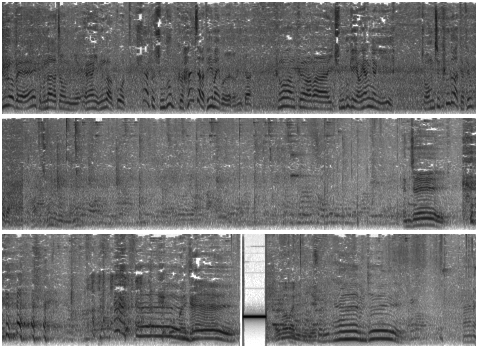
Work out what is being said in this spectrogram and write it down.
유럽의 그 문화가 좀 영향이 있는 것 같고 특히나 또 중국 그 한자가 되게 많이 보여요. 그러니까 그만큼 아마 이 중국의 영향력이 좀 엄청 큰 것 같아요 태국보다. 아, 좋은 데 보이네. MJ. MJ. 얼마만이니 이게? 소리. MJ. 아, 나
